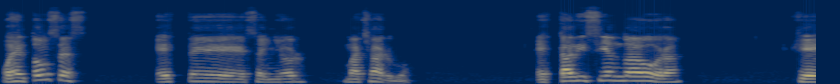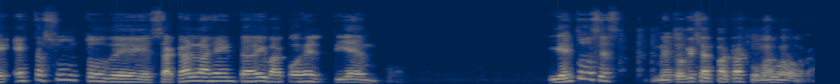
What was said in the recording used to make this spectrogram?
pues entonces, este señor Machargo está diciendo ahora que este asunto de sacar la gente ahí va a coger tiempo. Y entonces me toca echar para atrás como hago ahora,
